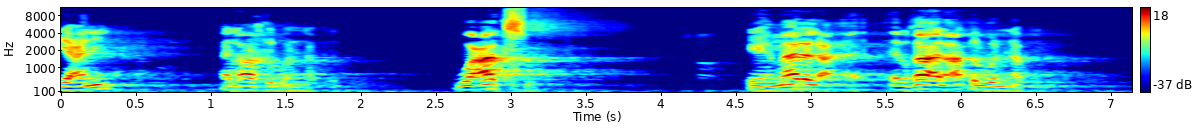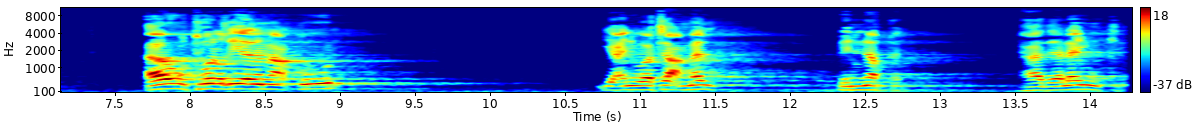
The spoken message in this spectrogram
يعني العقل والنقل. وعكسه إهمال إلغاء العقل والنقل. أو تلغي المعقول يعني وتعمل بالنقل. هذا لا يمكن.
